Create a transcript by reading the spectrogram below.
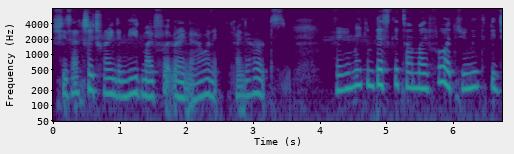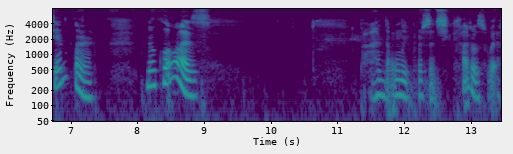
She's actually trying to knead my foot right now, and it kind of hurts. Are you making biscuits on my foot? You need to be gentler. No claws. But I'm the only person she cuddles with.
